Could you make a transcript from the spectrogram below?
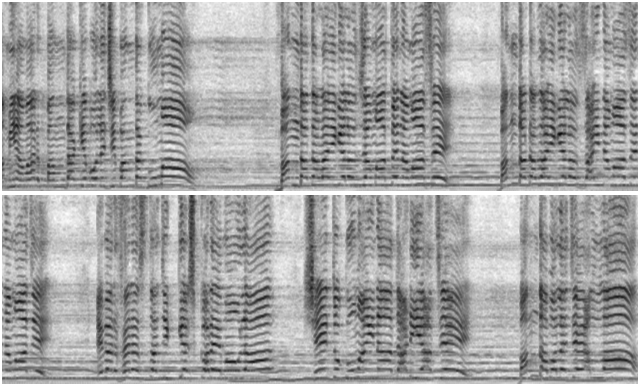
আমি আমার বান্দাকে বলেছি, বান্দা বান্দা দাঁড়াই গেল জামাতে নামাজে। বান্দা দাঁড়াই গেল যাই নামাজে। নামাজে এবার ফেরেস্তা জিজ্ঞেস করে, মাওলা, সে তো ঘুমাই না, দাঁড়িয়ে আছে। বান্দা বলে যে, আল্লাহ,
